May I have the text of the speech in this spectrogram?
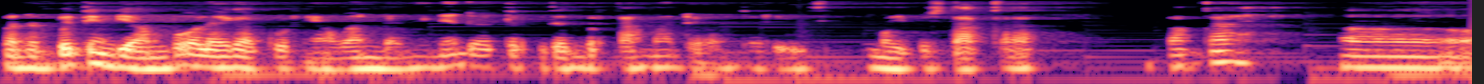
penerbit yang diampu oleh Kak Kurniawan dan ini adalah terbitan pertama dong dari Moi Pustaka. Apakah eh,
